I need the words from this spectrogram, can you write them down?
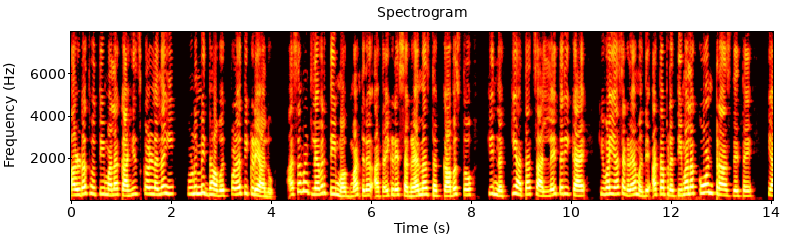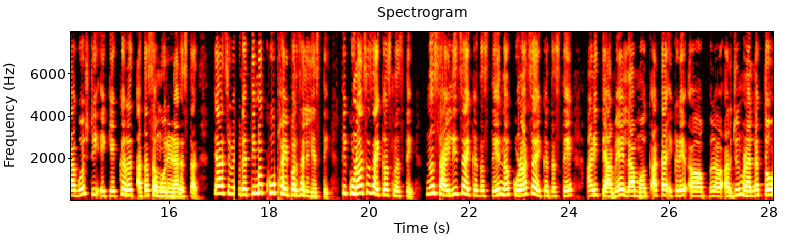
आरडत होती मला काहीच कळलं नाही. म्हणून मी धावत पळत इकडे आलो. असं म्हटल्यावरती मग मात्र आता इकडे सगळ्यांनाच धक्का बसतो की नक्की आता चाललंय तरी काय? किंवा या सगळ्यामध्ये आता प्रतिमाला कोण त्रास देते या गोष्टी एक एक करत आता समोर येणार असतात. त्याच वेळी प्रतिमा खूप हायपर झालेली असते. ती कुणाचंच ऐकत नसते. न सायलीचं ऐकत असते न कुणाचं ऐकत असते. आणि त्यावेळेला मग आता इकडे अर्जुन म्हणायला लागतो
